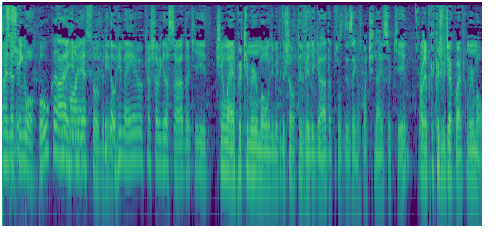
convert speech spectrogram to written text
mas eu assisti tenho pouco. poucas Ah, memórias He-Man. sobre. Então, He-Man, o que eu achava engraçado é que tinha uma época que meu irmão ele meio que deixava a TV ligada pros desenhos matinais, sei o quê. Olha, época que eu dividia quarto com meu irmão.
